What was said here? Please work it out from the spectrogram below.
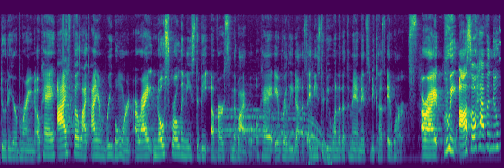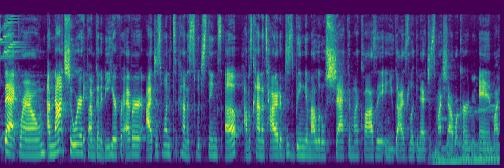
do to your brain, okay? I feel like I am reborn, all right? No scrolling needs to be a verse in the Bible, okay? It really does. It needs to be one of the commandments because it works, all right? We also have a new background. I'm not sure if I'm gonna be here forever. I just wanted to kind of switch things up. I was kind of tired of just being in my little shack in my closet and you guys looking at just my shower curtain and my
